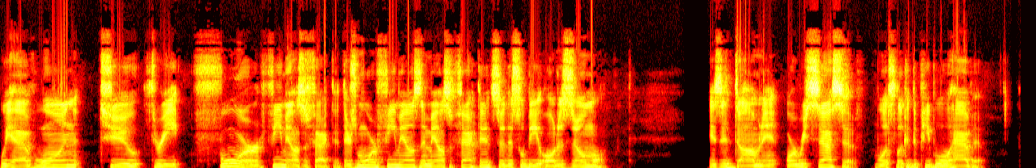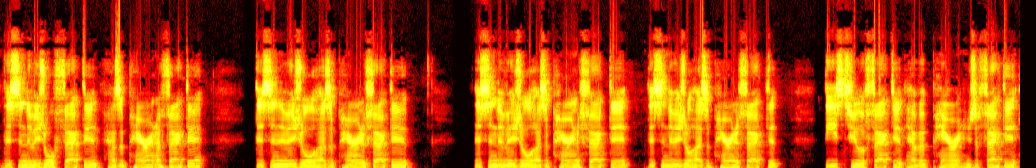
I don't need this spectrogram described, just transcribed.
We have one, two, three, four females affected. There's more females than males affected, so this will be autosomal. Is it dominant or recessive? Well, let's look at the people who have it. This individual affected has a parent affected. This individual has a parent affected. This individual has a parent affected. This individual has a parent affected. These two affected have a parent who's affected.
